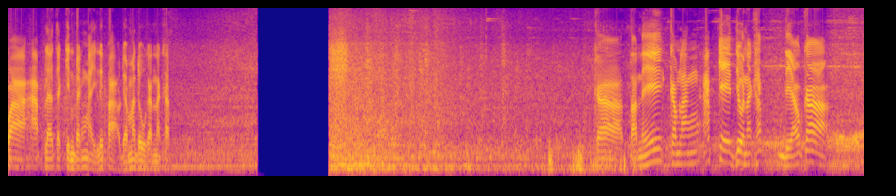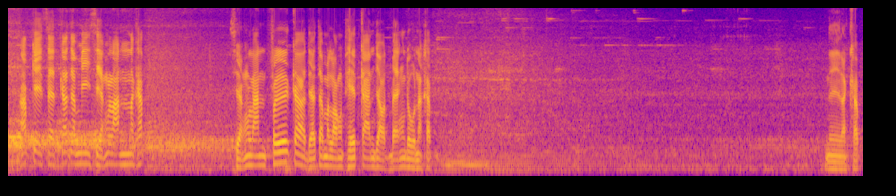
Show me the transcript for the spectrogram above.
ว่าอัพแล้วจะกินแบงก์ใหม่หรือเปล่า เดี๋ยวมาดูกันนะครับก็ตอนนี้กำลังอัปเกรดอยู่นะครับ เดี๋ยวก็อัปเกรดเสร็จก็จะมีเสียงรันนะครับ สียงรันฟื้นก็เดี๋ยวจะมาลองเทสการหยอดแบงค์ดูนะครับนี่นะครับ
